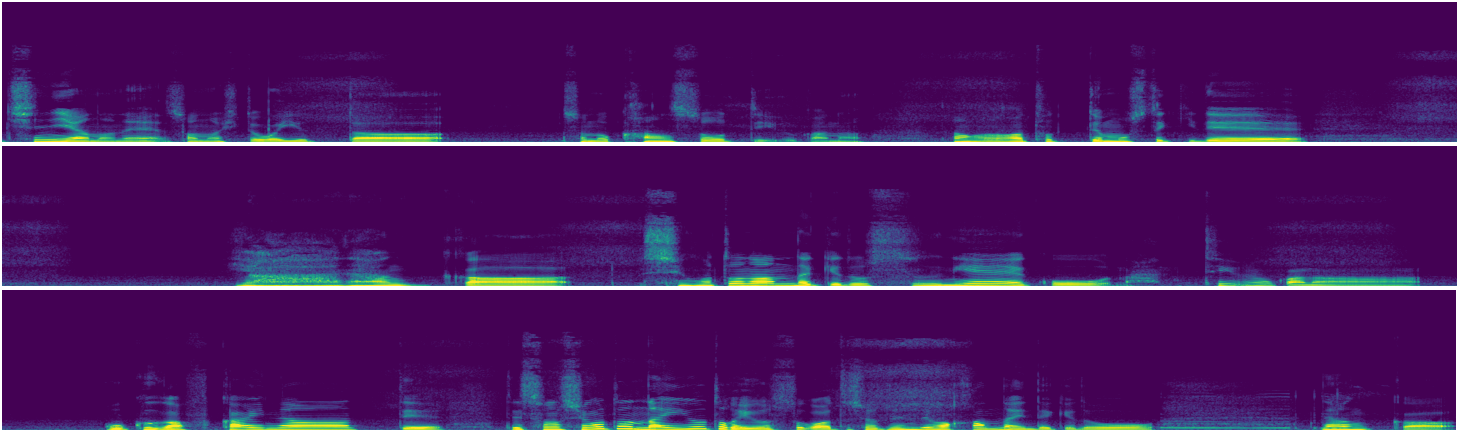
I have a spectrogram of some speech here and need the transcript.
シニアのね、その人が言った、その感想っていうかな。なんかとっても素敵で、いやーなんか仕事なんだけどすげえこうなんていうのかな奥が深いなーって。でその仕事の内容とか様子とか私は全然わかんないんだけどなんか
